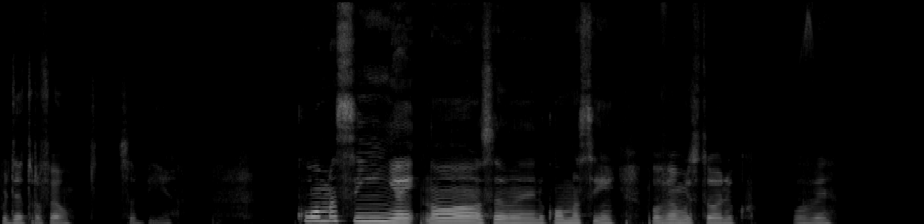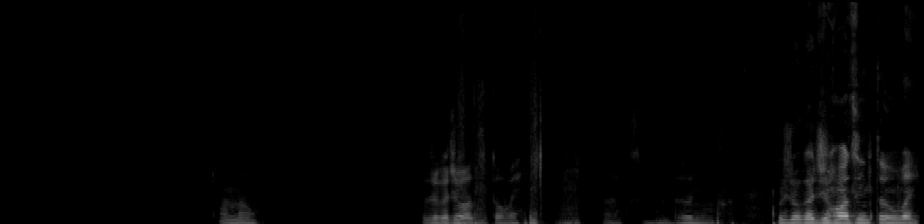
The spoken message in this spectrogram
Perdi o troféu. Sabia. Como assim, hein? Nossa, velho, como assim? Vou ver o meu histórico. Vou ver. Ah, não. Vou jogar de rosa então, vai. Ah, que se dane, mano. Vou jogar de rosa então, vai.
